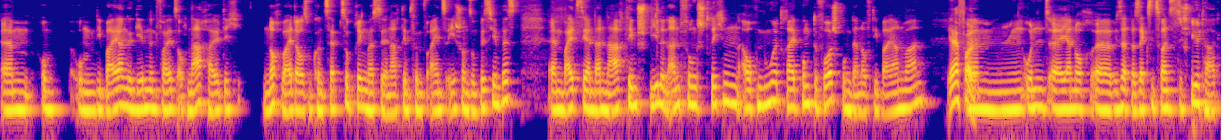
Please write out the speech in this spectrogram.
ähm, um, um die Bayern gegebenenfalls auch nachhaltig noch weiter aus dem Konzept zu bringen, was du ja nach dem 5-1 eh schon so ein bisschen bist, ähm, weil es ja dann nach dem Spiel in Anführungsstrichen auch nur drei Punkte Vorsprung dann auf die Bayern waren. Ja, voll. Ähm, und äh, ja noch, äh, wie gesagt, der 26. Spieltag.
